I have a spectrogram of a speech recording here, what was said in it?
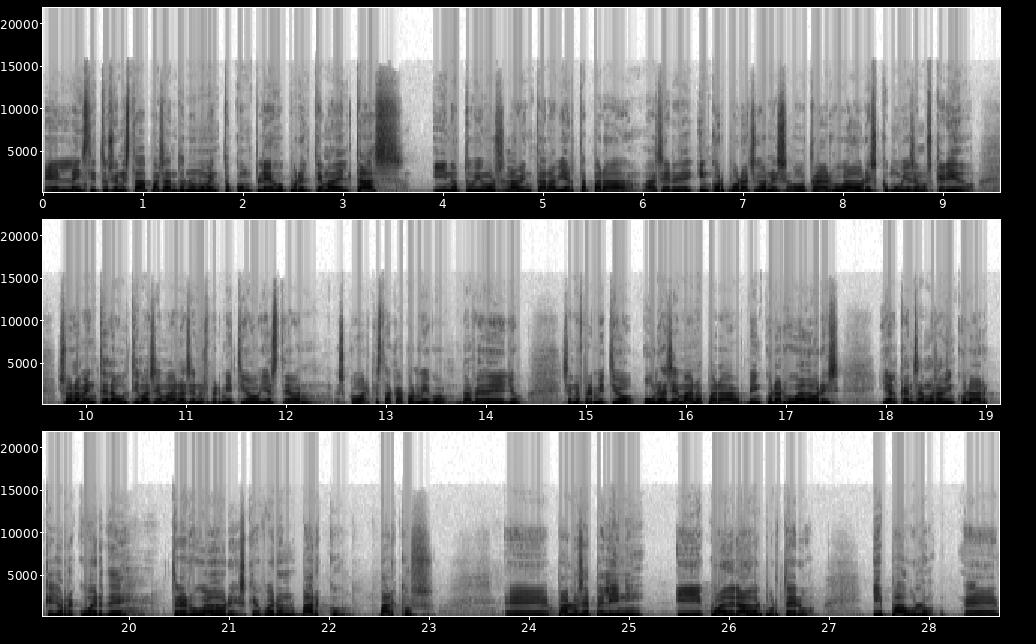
eh, la institución estaba pasando en un momento complejo por el tema del TAS, y no tuvimos la ventana abierta para hacer incorporaciones o traer jugadores como hubiésemos querido. Solamente la última semana se nos permitió, y Esteban Escobar que está acá conmigo da fe de ello, se nos permitió una semana para vincular jugadores y alcanzamos a vincular, que yo recuerde, tres jugadores, que fueron Barco, Barcos, eh, Pablo Cepelini y Cuadrado el portero. Y Paulo eh,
